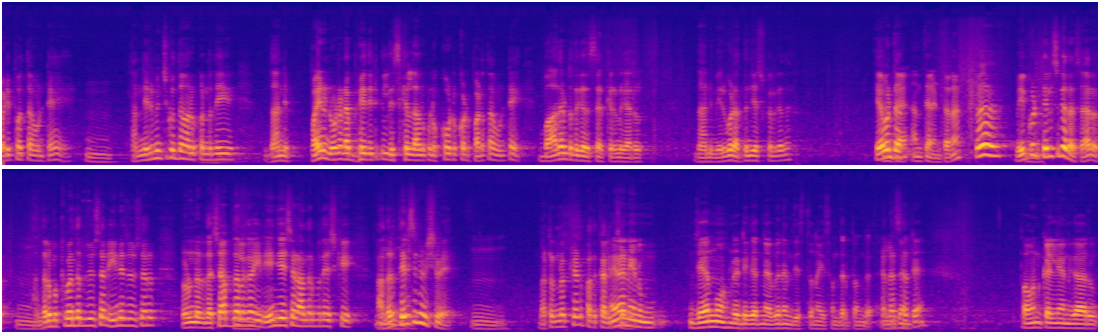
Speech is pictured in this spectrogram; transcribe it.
పడిపోతూ ఉంటే తను నిర్మించుకుందాం అనుకున్నది దాన్ని పైన నూట డెబ్బై ఐదు ఇటుకలు తీసుకెళ్దాం అనుకుని ఒక్కొక్కటి ఒక్కటి పడతా ఉంటే బాధ ఉంటుంది కదా సార్ కిరణ్ గారు. దాన్ని మీరు కూడా అర్థం చేసుకోవాలి కదా. ఏమంటారు? అంతే- అంతేనంటారా? మీకు కూడా తెలుసు కదా సార్. అందరు ముఖ్యమంత్రులు చూశారు ఈయన చూశారు. రెండున్నర దశాబ్దాలుగా ఈయన ఏం చేశాడు ఆంధ్రప్రదేశ్కి? అందరికి తెలిసిన విషయమే. బటన్ నొక్కాడు పథకాలు. నేను జగన్మోహన్ రెడ్డి గారిని అభినందిస్తున్నా ఈ సందర్భంగా. ఎందుకంటే పవన్ కళ్యాణ్ గారు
